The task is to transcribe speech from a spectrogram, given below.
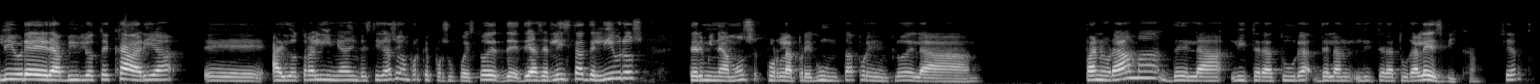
librera, bibliotecaria, eh, hay otra línea de investigación, porque por supuesto de, hacer listas de libros, terminamos por la pregunta, por ejemplo, de la panorama de la literatura, de la literatura lésbica, ¿cierto?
